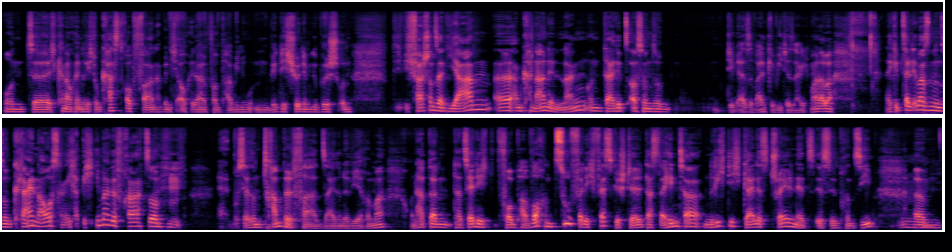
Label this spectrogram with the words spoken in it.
Und äh, ich kann auch in Richtung Kastrop fahren, da bin ich auch innerhalb von ein paar Minuten wirklich schön im Gebüsch. Und ich fahre schon seit Jahren äh, am Kanal entlang und da gibt es auch so, so diverse Waldgebiete, sage ich mal. Aber da gibt es halt immer so, so einen kleinen Ausgang. Ich habe mich immer gefragt, so, hm, ja, muss ja so ein Trampelpfad sein oder wie auch immer. Und habe dann tatsächlich vor ein paar Wochen zufällig festgestellt, dass dahinter ein richtig geiles Trailnetz ist im Prinzip. Mhm. Ähm,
